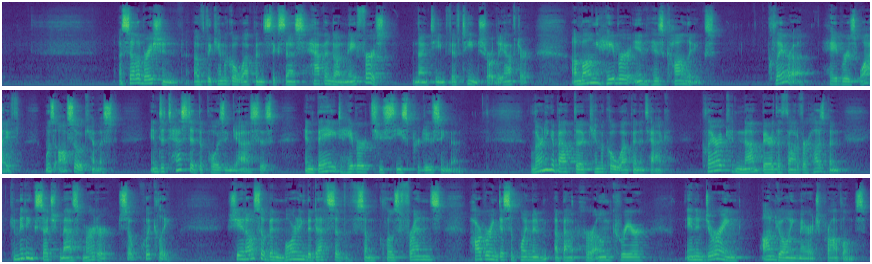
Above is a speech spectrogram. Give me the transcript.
A celebration of the chemical weapon's success happened on May 1, 1915, shortly after, among Haber and his colleagues. Clara, Haber's wife, was also a chemist and detested the poison gases and begged Haber to cease producing them. Learning about the chemical weapon attack, Clara could not bear the thought of her husband committing such mass murder so quickly. She had also been mourning the deaths of some close friends, harboring disappointment about her own career, and enduring ongoing marriage problems.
